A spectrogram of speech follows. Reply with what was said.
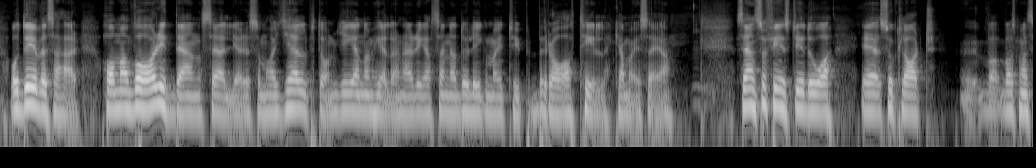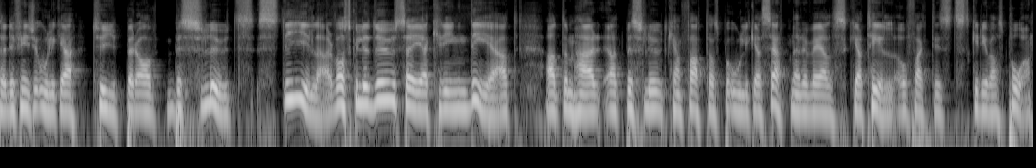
Och det är väl så här, har man varit den säljare som har hjälpt dem genom hela den här resan, då ligger man ju typ bra till kan man ju säga. Sen så finns det ju då eh, såklart eh, vad, vad ska man säga, det finns ju olika typer av beslutsstilar. Vad skulle du säga kring det? Att, att, de här, att beslut kan fattas på olika sätt när det väl ska till och faktiskt skrivas på.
